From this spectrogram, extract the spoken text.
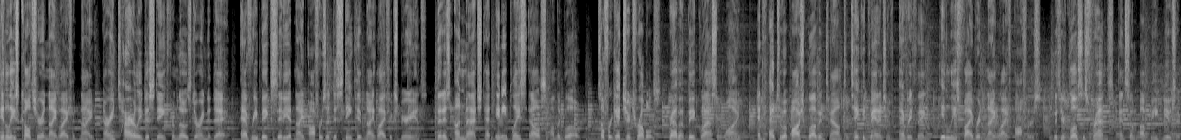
Italy's culture and nightlife at night are entirely distinct from those during the day. Every big city at night offers a distinctive nightlife experience that is unmatched at any place else on the globe. So forget your troubles, grab a big glass of wine, and head to a posh club in town to take advantage of everything Italy's vibrant nightlife offers with your closest friends and some upbeat music.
